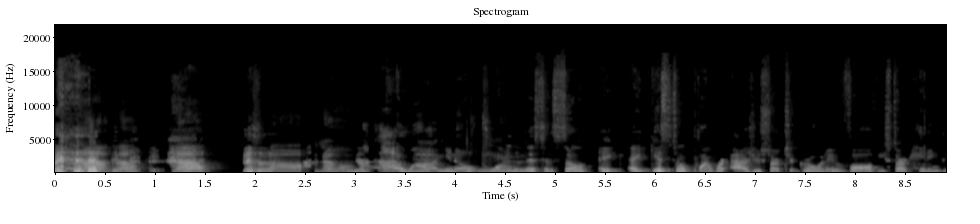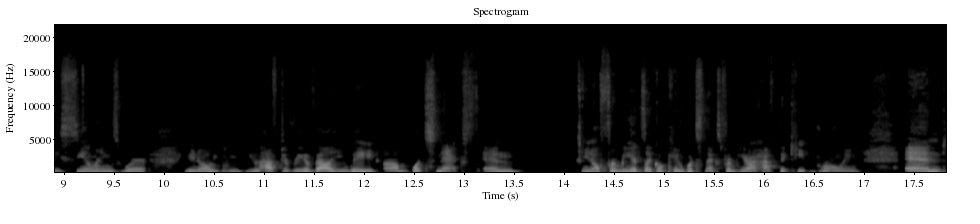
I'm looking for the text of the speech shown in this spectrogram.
nah, no, no, This is, uh, no. nah, I want, you know, more than this. And so it, it gets to a point where as you start to grow and evolve, you start hitting these ceilings where, you know, you, you have to reevaluate um, what's next. And, you know, for me, it's like, okay, what's next from here? I have to keep growing. And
